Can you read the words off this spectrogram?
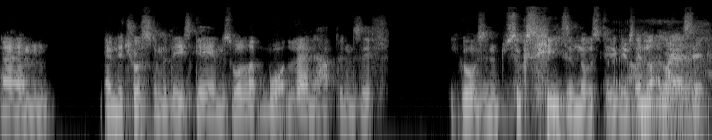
um, and they trust him with these games, well, what then happens if he goes and succeeds in those two games? And like, like I said,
